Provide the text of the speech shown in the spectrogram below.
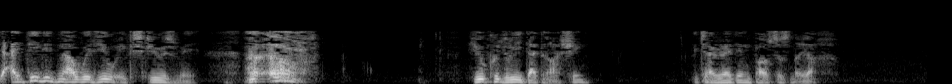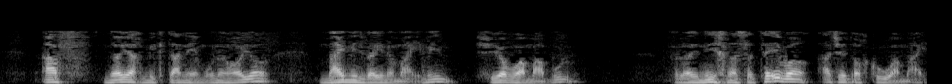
I did it now with you, excuse me. you could read that Rashi, which I read in Parshas Noach. Af Noach miktane emunehoyo, maimin veino maimin, shiyovo amabul, ולא נכנס עד המים.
